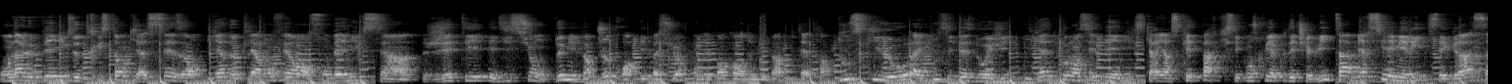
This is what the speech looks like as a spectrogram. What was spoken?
On a le BMX de Tristan qui a 16 ans. Il vient de Clermont-Ferrand. Son BMX, c'est un GT édition 2020, je crois. N'est pas sûr, on n'est pas encore en 2020, peut-être. 12 hein. kg avec toutes ses pièces d'origine. Il vient de commencer le BMX car il y a un skatepark qui s'est construit à côté de chez lui. Ça, merci les mairies. C'est grâce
